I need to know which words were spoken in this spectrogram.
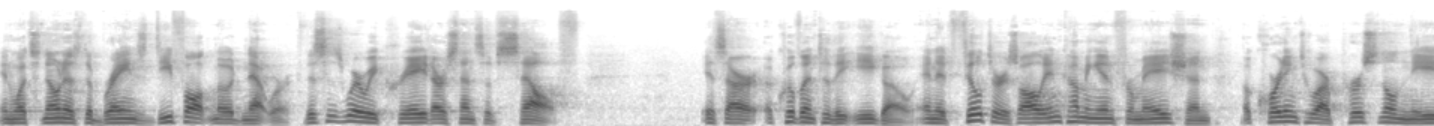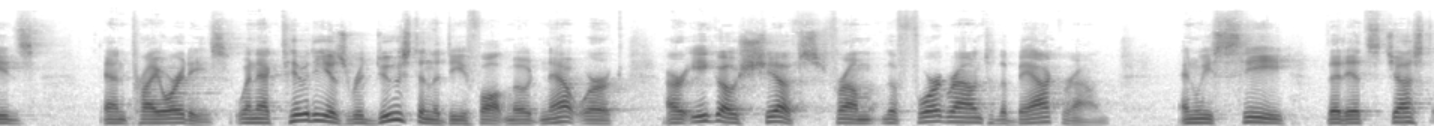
in what's known as the brain's default mode network. This is where we create our sense of self. It's our equivalent to the ego, and it filters all incoming information according to our personal needs and priorities. When activity is reduced in the default mode network, our ego shifts from the foreground to the background, and we see that it's just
